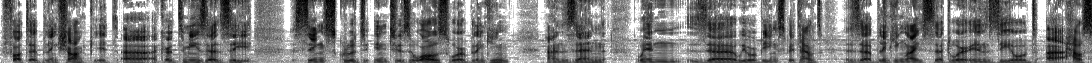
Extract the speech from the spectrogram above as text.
fought a blink shark, it uh, occurred to me that the things screwed into the walls were blinking, and then when the, we were being spit out, the blinking lights that were in the old uh, house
